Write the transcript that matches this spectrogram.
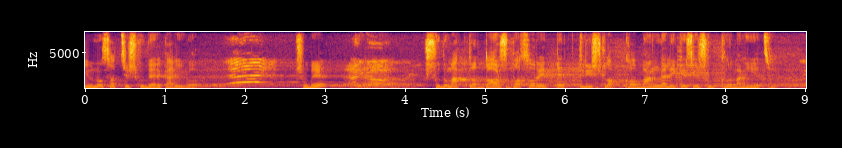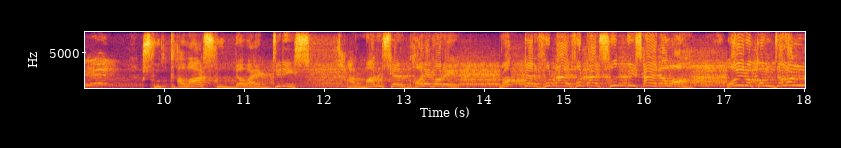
ইউনুস হচ্ছে সুদের কারিগর। সুদের? শুধুমাত্র দশ বছরে তেত্রিশ লক্ষ বাঙালিকে সে সুক্ষর বানিয়েছে। সুদ খাওয়া সুদ দেওয়া এক জিনিস আর মানুষের ঘরে ঘরে রক্তের ফোটায় ফোটায় সুদ মিশায় দেওয়া। ওই রকম জঘন্য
